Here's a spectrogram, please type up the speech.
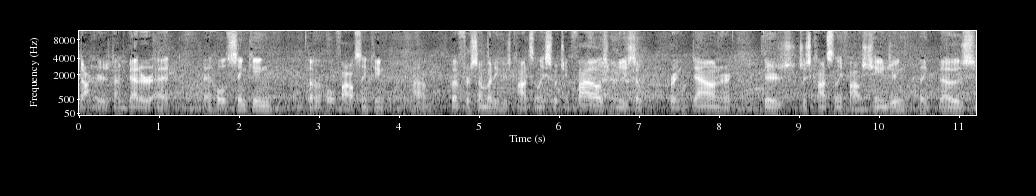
Docker has done better at that whole syncing, the whole file syncing. Um, but for somebody who's constantly switching files who needs to bring them down or there's just constantly files changing. Like those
